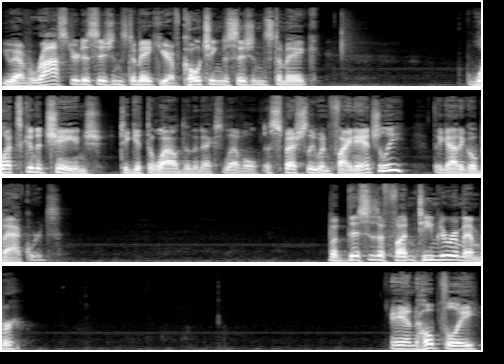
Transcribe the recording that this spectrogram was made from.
you have roster decisions to make, you have coaching decisions to make. What's going to change to get the Wild to the next level, especially when financially they got to go backwards? But this is a fun team to remember. And hopefully,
